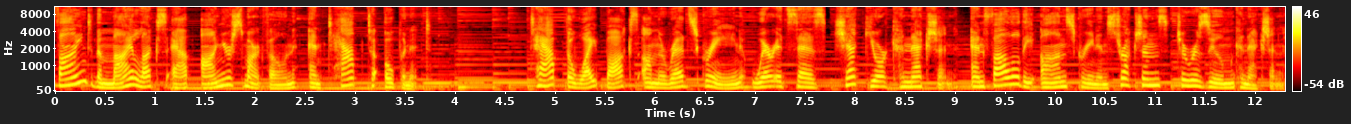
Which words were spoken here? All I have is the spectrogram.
find the MyLux app on your smartphone and tap to open it. Tap the white box on the red screen where it says Check Your Connection and follow the on screen instructions to resume connection.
